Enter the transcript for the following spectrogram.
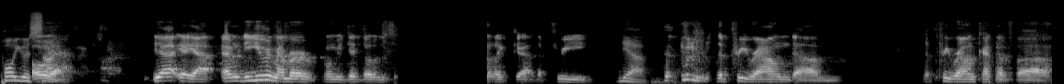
pull you aside? Oh yeah, yeah, yeah, yeah. And do you remember when we did those, like uh, the pre yeah. the pre round um, the pre round kind of uh,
